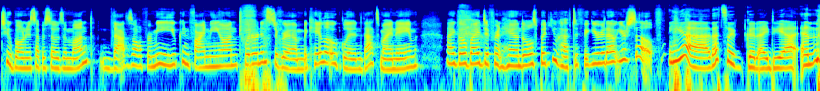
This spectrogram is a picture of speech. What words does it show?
Two bonus episodes a month. That's all for me. You can find me on Twitter and Instagram, Michaela Okland. That's my name. I go by different handles, but you have to figure it out yourself. Yeah, that's a good idea. And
